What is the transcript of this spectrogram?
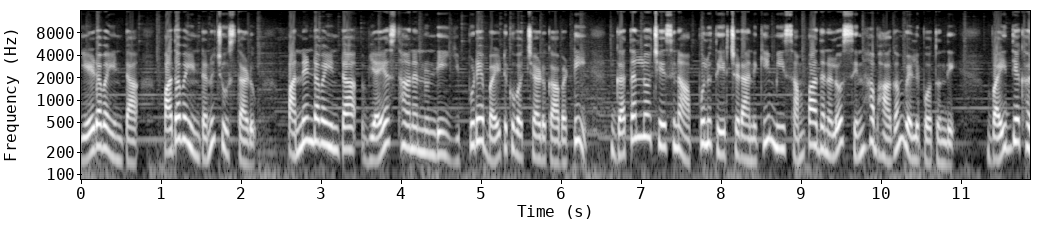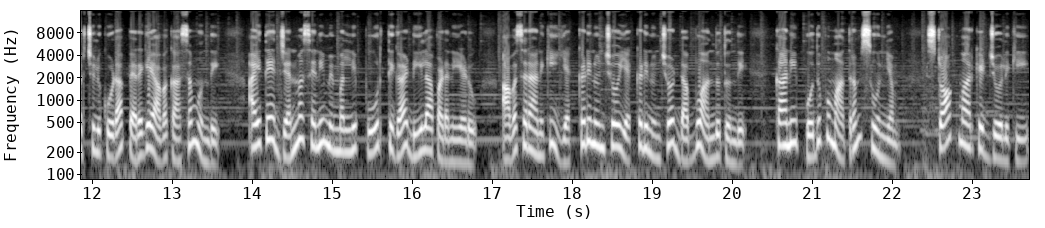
ఏడవ ఇంట పదవ ఇంటను చూస్తాడు. పన్నెండవ ఇంట వ్యయస్థానం నుండి ఇప్పుడే బయటకు వచ్చాడు కాబట్టి గతంలో చేసిన అప్పులు తీర్చడానికి మీ సంపాదనలో సింహభాగం వెళ్ళిపోతుంది. వైద్య ఖర్చులు కూడా పెరిగే అవకాశం ఉంది. అయితే జన్మశని మిమ్మల్ని పూర్తిగా డీలా పడనీయడు. అవసరానికి ఎక్కడి నుంచో ఎక్కడి నుంచో డబ్బు అందుతుంది. కానీ పొదుపు మాత్రం శూన్యం. స్టాక్ మార్కెట్ జోలికి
